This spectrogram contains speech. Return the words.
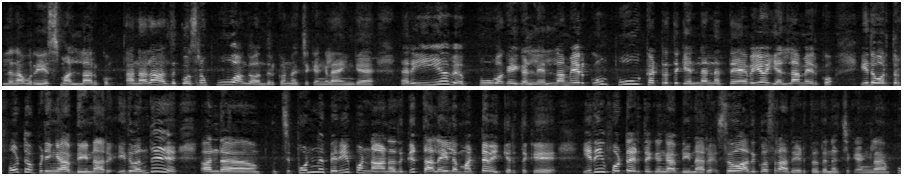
இல்லைன்னா ஒரே ஸ்மெல்லாக இருக்கும். அதனால் அதுக்கோசரம் பூ அங்கே வந்திருக்குன்னு வச்சுக்கோங்களேன். இங்கே நிறைய பூ வகைகள் எல்லாமே இருக்கும். பூ கட்டுறதுக்கு என்னென்ன தேவையோ எல்லாமே இருக்கும். இதை ஒருத்தர் ஃபோட்டோ பிடிங்க அப்படின்னாரு. இது வந்து அந்த பொண்ணு பெரிய பொண்ணு ஆனதுக்கு தலையில் மட்டை வைக்கிறதுக்கு இதையும் ஃபோட்டோ எடுத்துக்கோங்க அப்படின்னாரு. ஸோ அதுக்கோசரம் அதை எடுத்ததுன்னு வச்சுக்கோங்களேன். பூ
